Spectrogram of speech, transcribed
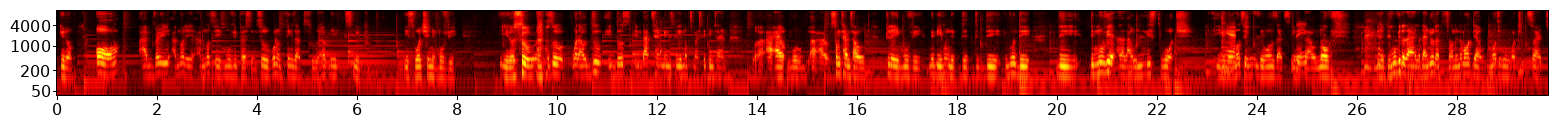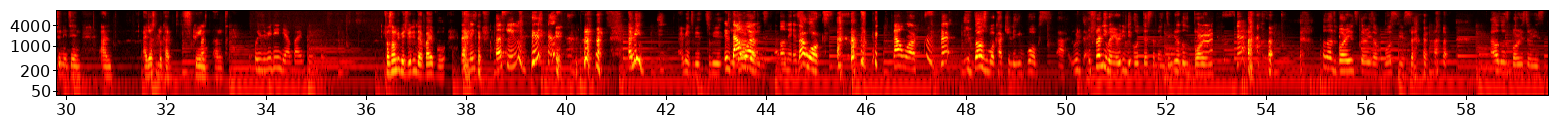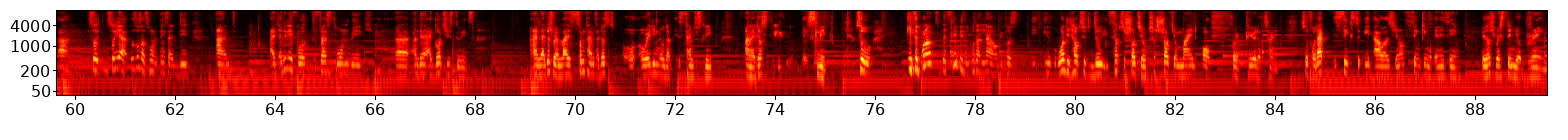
you know, or I'm very I'm not a I'm not a movie person. So one of the things that will help me sleep is watching a movie. You know, so so what I'll do in those in that ten minutes leading up to my sleeping time, I, I will uh, sometimes I would play a movie, maybe even the the, the, the even the the the movie that I will least watch. You yeah. know, not even the ones that you know that I would love. you know, the movie that I that I know that's on a normal day I would not even watch it. So I tune it in and I just look at the screen and. Who is reading their Bible? For some people, it's reading their Bible. That makes us sleep. I mean, I mean to be to be. If to that be works, honest, that works. that works. it does work actually. It works. Ah, especially when you're reading the Old Testament, you know those boring, all those boring stories of Moses. all those boring stories. Ah, so so yeah those are some of the things i did and I, I did it for the first one week, uh, and then I got used to it, and I just realized sometimes I just already know that it's time to sleep, and I just sleep. So it's important. The sleep is important now because it, it, what it helps you to do, it helps to shut your shut your mind off for a period of time. So for that six to eight hours, you're not thinking of anything. You're just resting your brain.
